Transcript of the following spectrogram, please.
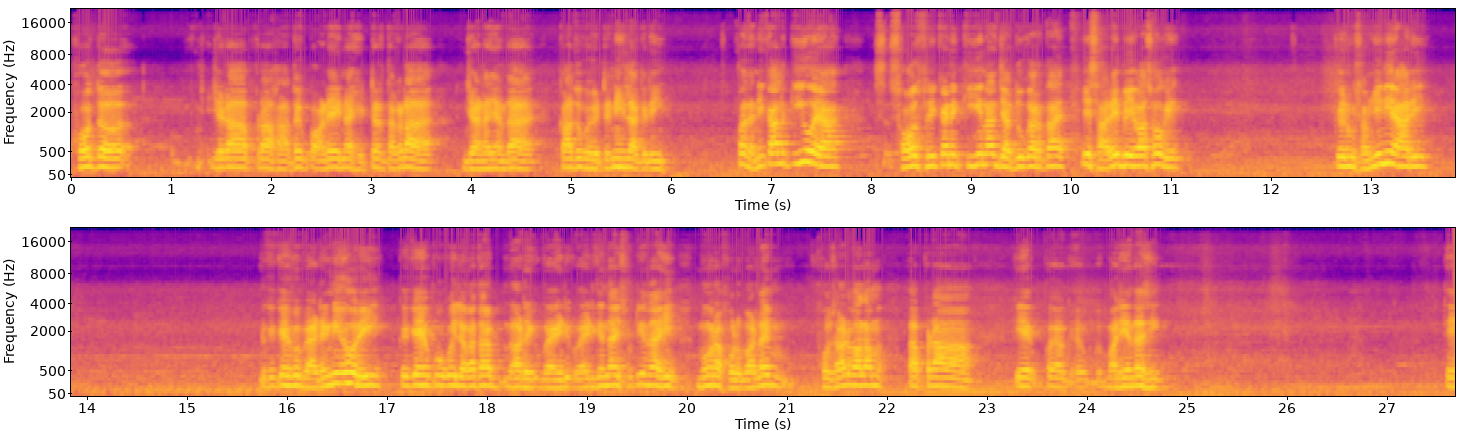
ਖੁਦ ਜਿਹੜਾ ਆਪਣਾ ਹਾਰਦਿਕ ਪਾਂਡਿਆ ਇਹਨਾਂ ਹਿੱਟਰ ਤਗੜਾ ਜਾਣਿਆ ਜਾਂਦਾ ਹੈ ਕਦੋਂ ਕੋਈ ਹਿੱਟ ਨਹੀਂ ਲੱਗ ਰਹੀ। ਪਤਾ ਨਹੀਂ ਕੱਲ ਕੀ ਹੋਇਆ ਸਾਊਥ ਅਫਰੀਕਾ ਨੇ ਕੀ ਇਹਨਾਂ ਜਾਦੂ ਕਰਤਾ ਇਹ ਸਾਰੇ ਬੇਵਸ ਹੋ ਗਏ। ਕਿਸੇ ਨੂੰ ਸਮਝ ਨਹੀਂ ਆ ਰਹੀ? ਕਿ ਕਿਸੇ ਕੋਈ ਬੈਟਿੰਗ ਨਹੀਂ ਹੋ ਰਹੀ, ਕਿ ਕਿਸੇ ਕੋ ਕੋਈ ਲਗਾਤਾਰ ਵਾਈਡ ਵਾਈਡ ਵਾਈਡ ਕਹਿੰਦਾ ਛੁੱਟੀ ਹੁੰਦਾ ਸੀ ਬੁਮਰਾ ਫੁੱਲ ਵਾਲਾ ਫੁੱਲ ਸਾਈਡ ਵਾਲਾ ਆਪਣਾ ਕਿ ਮਾਰੀ ਜਾਂਦਾ ਸੀ। ਤੇ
